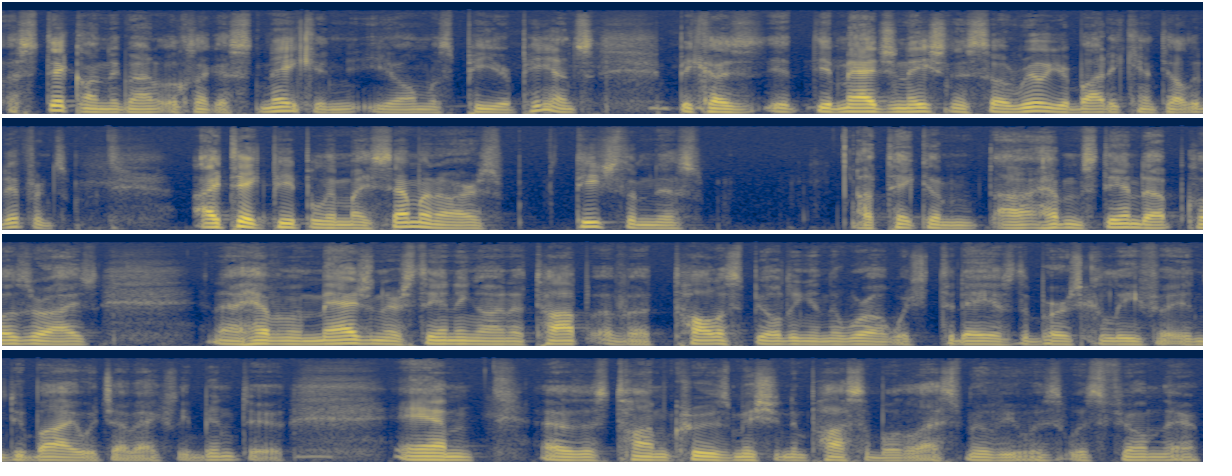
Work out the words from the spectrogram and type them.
a stick on the ground that looks like a snake and you almost pee your pants because it, the imagination is so real, your body can't tell the difference. I take people in my seminars, teach them this. I'll take them, I'll have them stand up, close their eyes, and I have them imagine they're standing on the top of a tallest building in the world, which today is the Burj Khalifa in Dubai, which I've actually been to. And uh, this Tom Cruise Mission Impossible, the last movie was was filmed there.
